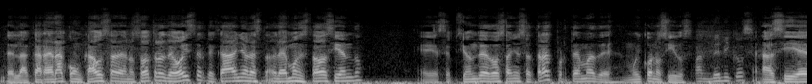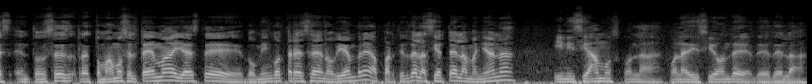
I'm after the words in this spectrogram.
de la carrera con causa de nosotros, de Oyster, que cada año la, la hemos estado haciendo. Eh, excepción de dos años atrás por temas de muy conocidos. Pandémicos. Así es. Entonces retomamos el tema ya este domingo 13 de noviembre a partir de las 7 de la mañana iniciamos con la, con la edición de, de, de, la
